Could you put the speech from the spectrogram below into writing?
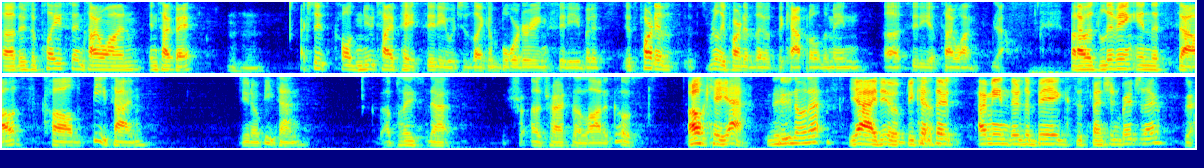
Uh, there's a place in Taiwan, in Taipei. Actually, it's called New Taipei City, which is like a bordering city, but it's it's part of it's really part of the the capital, the main uh, city of Taiwan. Yeah. But I was living in the south called Bitan. Do you know Bitan? A place that tr- attracts a lot of ghosts. Okay, yeah. Do you know that? Yeah, I do because Yeah. there's, I mean, there's a big suspension bridge there. Yeah.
